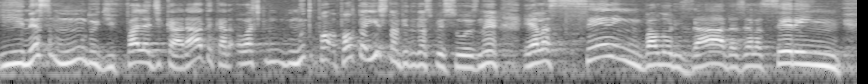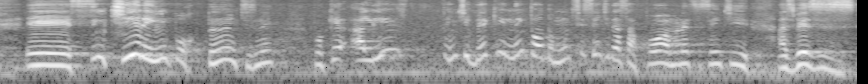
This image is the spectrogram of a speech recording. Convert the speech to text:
E nesse mundo de falha de caráter, cara, eu acho que muito falta isso na vida das pessoas, né? Elas serem valorizadas, elas serem eh, sentirem importantes, né? Porque ali a gente vê que nem todo mundo se sente dessa forma, né? Se sente às vezes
